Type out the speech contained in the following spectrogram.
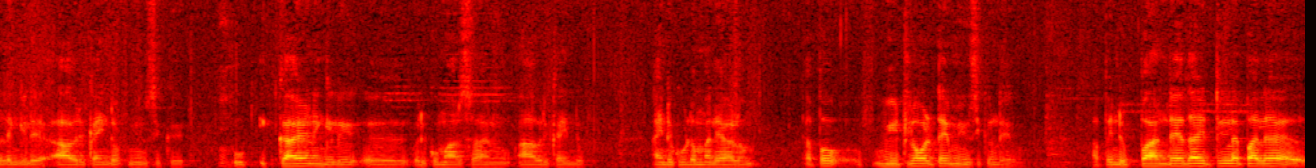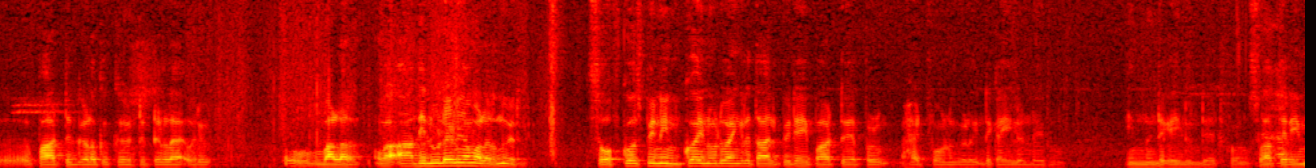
അല്ലെങ്കിൽ ആ ഒരു കൈൻഡ് ഓഫ് മ്യൂസിക് ഇക്കായാണെങ്കിൽ ഒരു കുമാർ സാനു ആ ഒരു കൈൻഡ് ഓഫ് അതിന്റെ കൂടെ മലയാളം. അപ്പോൾ വീട്ടിൽ ഓൾ ടൈം മ്യൂസിക് ഉണ്ടായിരുന്നു. അപ്പം എന്റെ ഉപ്പാന്റേതായിട്ടുള്ള പല പാട്ടുകളൊക്കെ കേട്ടിട്ടുള്ള ഒരു വളർ അതിലൂടെയാണ് ഞാൻ വളർന്നു വരുന്നത്. സോ ഓഫ് കോഴ്സ് പിന്നെ എനിക്കും അതിനോട് ഭയങ്കര താല്പര്യമായി പാട്ട് എപ്പോഴും ഹെഡ്ഫോണുകൾ എന്റെ കയ്യിലുണ്ടായിരുന്നു. ഇന്നും എന്റെ കയ്യിലുണ്ട് ഹെഡ്ഫോൺ സോ അത്രയും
